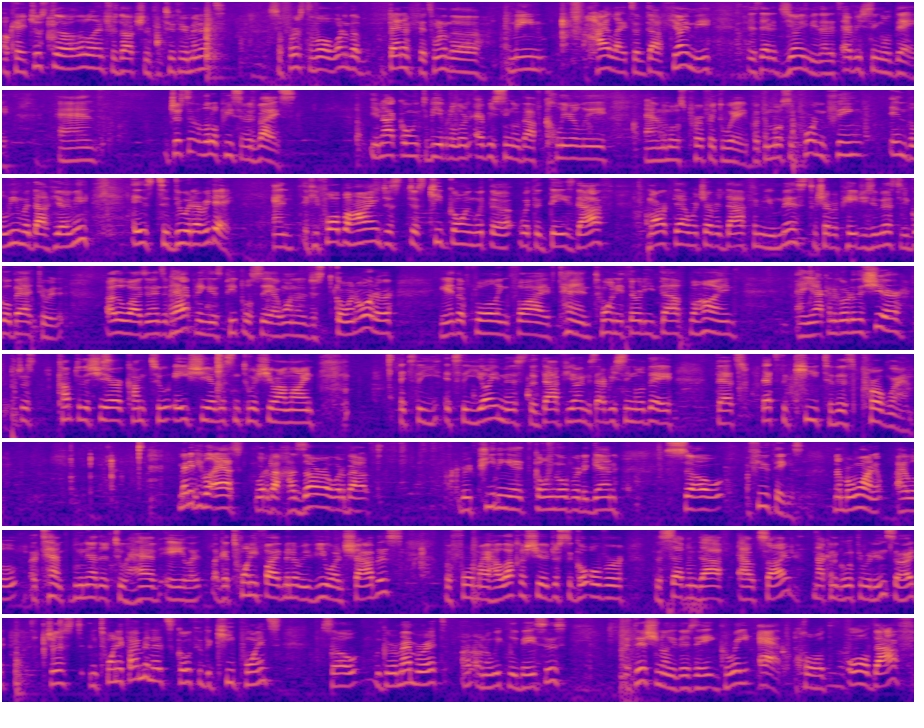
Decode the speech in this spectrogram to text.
Okay, just a little introduction for two, three minutes. So first of all, one of the benefits, one of the main highlights of Daf Yomi is that it's Yomi, that it's every single day. And just a little piece of advice. You're not going to be able to learn every single daf clearly and the most perfect way. But the most important thing in the Lima Daf Yomi is to do it every day. And if you fall behind, just just keep going with the with the day's daf. Mark down whichever dafim you missed, whichever pages you missed, and you go back to it. Otherwise, what ends up happening is people say, I want to just go in order. You end up falling 5, 10, 20, 30 daf behind, and you're not going to go to the shiur. Just come to the shiur, come to a shiur, listen to a shiur online. It's the it's the yoimis, the daf yoimis every single day. That's that's the key to this program. Many people ask, what about Chazara? What about repeating it, going over it again? So a few things. Number one, I will attempt bli neder to have a like, like a 25 minute review on Shabbos before my halacha shiur, just to go over the seven daf outside. Not going to go through it inside. Just in 25 minutes, go through the key points, so we can remember it on, on a weekly basis. Additionally, there's a great app called All Daf.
